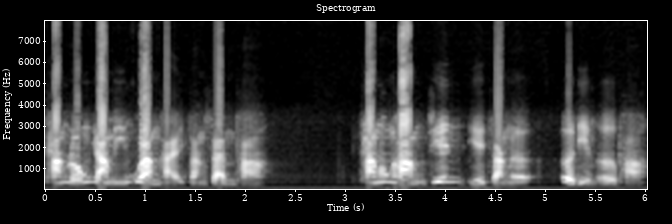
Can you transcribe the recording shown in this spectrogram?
长荣、阳明、万海涨三趴，长荣航今天也涨了二点二趴。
